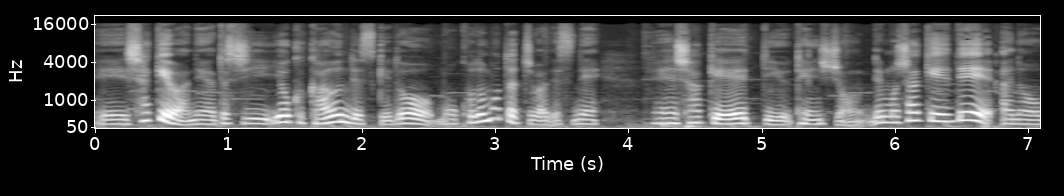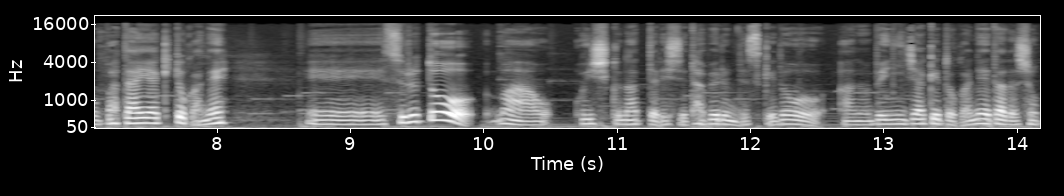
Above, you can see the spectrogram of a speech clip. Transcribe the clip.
えー、鮭はね私よく買うんですけどもう子供たちはですね、えー、鮭っていうテンションでも鮭であのバター焼きとかね、えー、するとまあ美味しくなったりして食べるんですけどあの紅鮭とかねただしょっ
